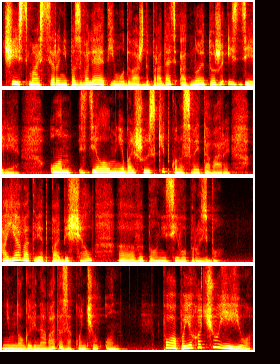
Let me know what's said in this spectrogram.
Честь мастера не позволяет ему дважды продать одно и то же изделие. Он сделал мне большую скидку на свои товары, а я в ответ пообещал э, выполнить его просьбу. Немного виновато закончил он. «Папа, я хочу ее!»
